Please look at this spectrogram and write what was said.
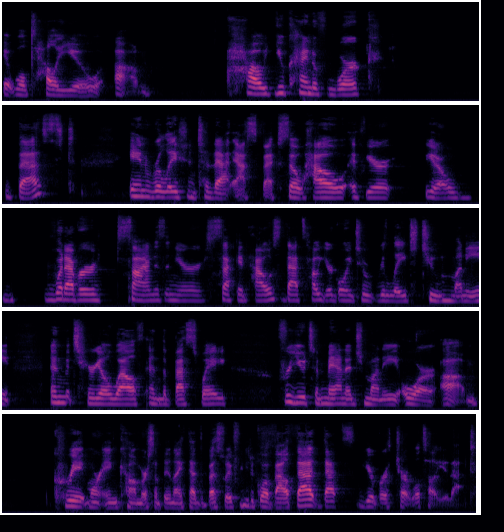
it will tell you um, how you kind of work best in relation to that aspect. So how if you're you know whatever sign is in your second house that's how you're going to relate to money and material wealth and the best way for you to manage money or um, create more income or something like that. The best way for you to go about that that's your birth chart will tell you that.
